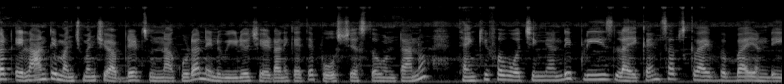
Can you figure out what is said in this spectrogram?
దట్ ఎలాంటి మంచి మంచి అప్డేట్స్ ఉన్నా కూడా నేను వీడియో చేయడానికి అయితే పోస్ట్ చేస్తూ ఉంటాను. థ్యాంక్ యూ ఫర్ వాచింగ్ అండి. Please like and subscribe. Bye అండి.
